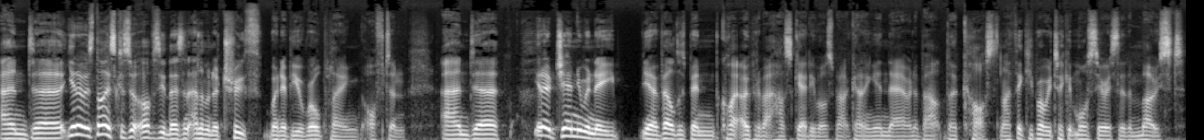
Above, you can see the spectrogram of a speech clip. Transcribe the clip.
and uh, you know, it's nice because obviously there's an element of truth whenever you're role playing often, and uh, you know, genuinely. You know, Velda's been quite open about how scared he was about going in there and about the cost, and I think he probably took it more seriously than most.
